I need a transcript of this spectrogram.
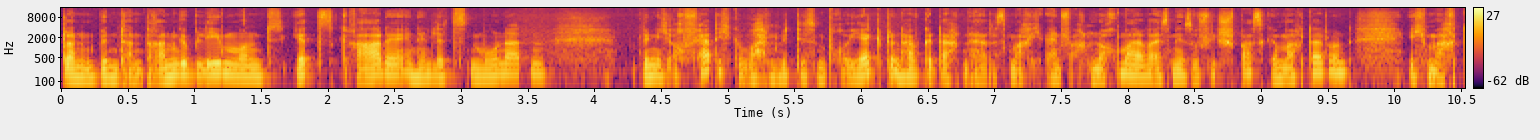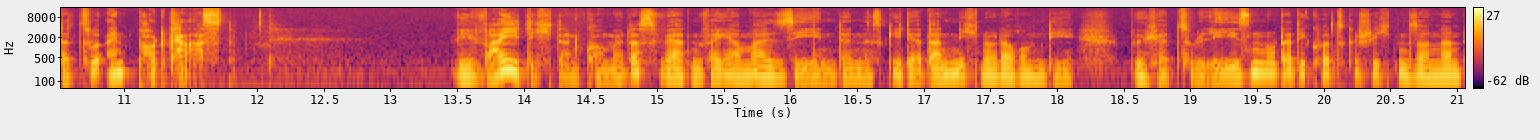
dann, bin dann dran geblieben und jetzt gerade in den letzten Monaten bin ich auch fertig geworden mit diesem Projekt und habe gedacht, naja, das mache ich einfach nochmal, weil es mir so viel Spaß gemacht hat und ich mache dazu einen Podcast. Wie weit ich dann komme, das werden wir ja mal sehen, denn es geht ja dann nicht nur darum, die Bücher zu lesen oder die Kurzgeschichten, sondern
